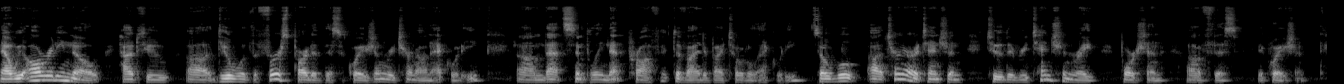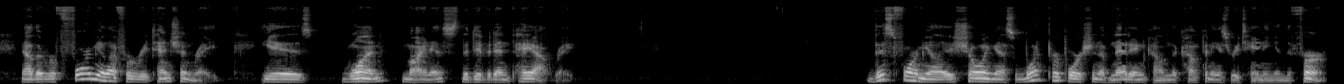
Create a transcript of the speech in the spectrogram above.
Now we already know how to uh, deal with the first part of this equation, return on equity. Um, that's simply net profit divided by total equity. So we'll uh, turn our attention to the retention rate portion of this equation. Now the formula for retention rate is 1 minus the dividend payout rate. This formula is showing us what proportion of net income the company is retaining in the firm.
